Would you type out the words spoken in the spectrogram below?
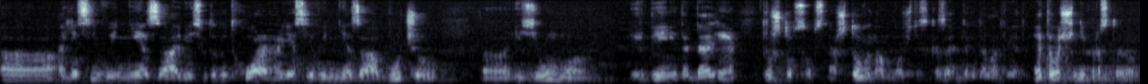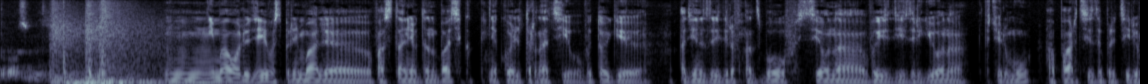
а, а если вы не за весь вот этот хоррор, если вы не за Бучу, а, Изюм, Ирбень и так далее, то что, собственно, что вы нам можете сказать тогда в ответ? Это очень непростой вопрос. Немало людей воспринимали восстание в Донбассе как некую альтернативу. В итоге один из лидеров нацболов сел на выезде из региона в тюрьму, а партии запретили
